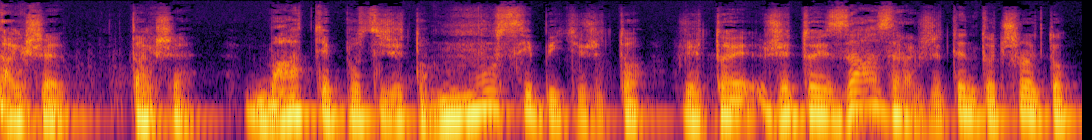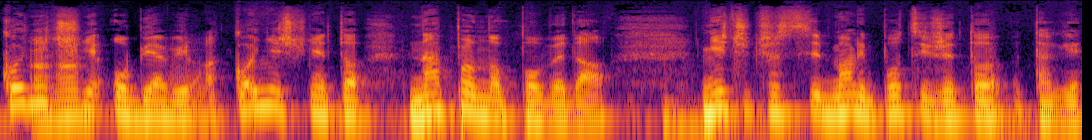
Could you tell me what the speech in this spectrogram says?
Takže, takže máte pocit, že to musí byť, že to, že to, je, že to je zázrak, že tento človek to konečne uh-huh. objavil a konečne to naplno povedal. Niečo, čo ste mali pocit, že to tak je.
